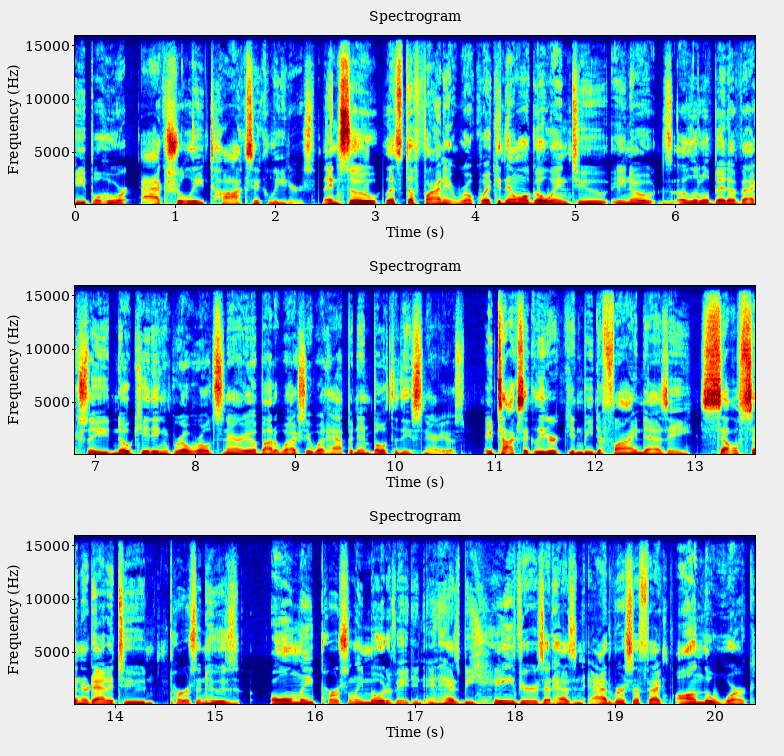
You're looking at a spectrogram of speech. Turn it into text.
people who are actually toxic leaders. And so let's define it real quick and then we'll go into, you know, a little bit of actually no kidding real world scenario about actually what happened in both of these scenarios. A toxic leader can be defined as a self-centered attitude, person who is only personally motivated and has behaviors that has an adverse effect on the work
